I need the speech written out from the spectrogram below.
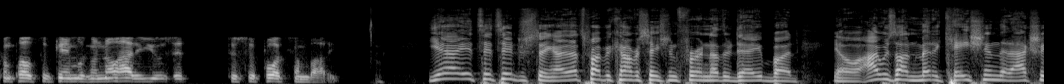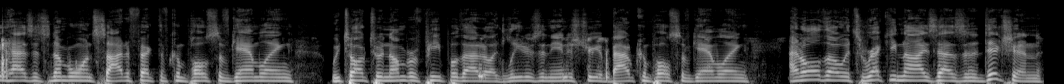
compulsive gambling or know how to use it to support somebody. Yeah, it's it's interesting. I, that's probably a conversation for another day. But you know, I was on medication that actually has its number one side effect of compulsive gambling. We talked to a number of people that are like leaders in the industry about compulsive gambling, and although it's recognized as an addiction,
